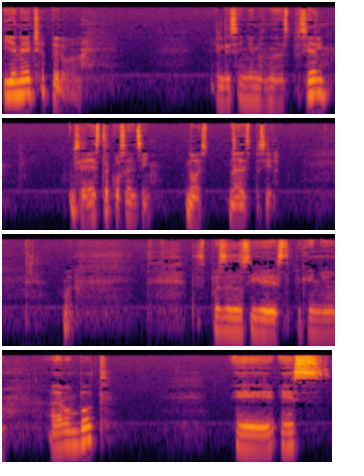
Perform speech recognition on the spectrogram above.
bien hecha, pero. El diseño no es nada especial. O sea, esta cosa en sí no es nada especial. Bueno. Después de eso sigue este pequeño Aaron Bot. Eh, es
